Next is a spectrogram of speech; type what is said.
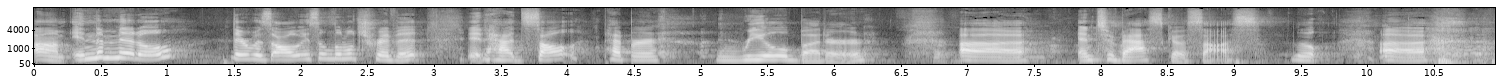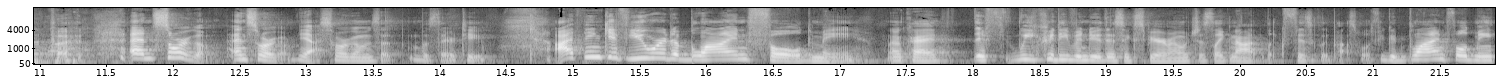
Um, in the middle, there was always a little trivet. It had salt, pepper, real butter, uh, and Tabasco sauce. Uh, but, and sorghum, and sorghum. Yeah, sorghum was, was there too. I think if you were to blindfold me, okay, if we could even do this experiment, which is like not like physically possible, if you could blindfold me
